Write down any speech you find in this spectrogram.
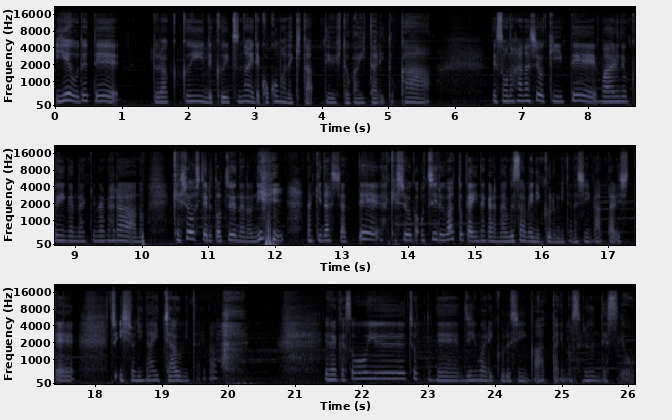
家を出てドラッグクイーンで食いつないでここまで来たっていう人がいたりとかでその話を聞いて周りのクイーンが泣きながらあの化粧してる途中なのに 泣き出しちゃって化粧が落ちるわとか言いながら慰めに来るみたいなシーンがあったりしてちょ一緒に泣いちゃうみたいな でなんかそういうちょっとねじんわりくるシーンがあったりもするんですよ。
